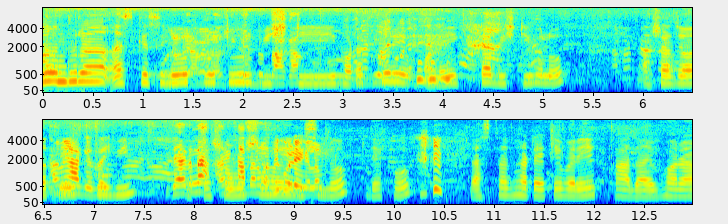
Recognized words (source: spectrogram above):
বন্ধুরা আজকে ছিল প্রচুর বৃষ্টি। হঠাৎ করে অনেকটা বৃষ্টি হলো। আসা যাওয়াতে খুবই সমস্যা হয়ে গেছিল দেখো রাস্তাঘাট একেবারে কাদায় ভরা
